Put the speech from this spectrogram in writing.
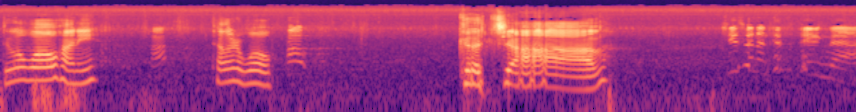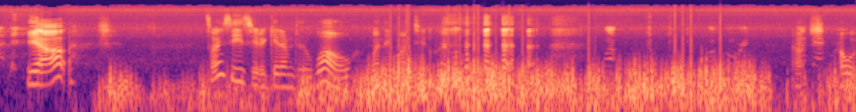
Do a whoa, honey. Huh? Tell her to whoa. Oh, Good job. she's been anticipating that. Yeah. It's always easier to get them to whoa when they want to. Oh, she, oh,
